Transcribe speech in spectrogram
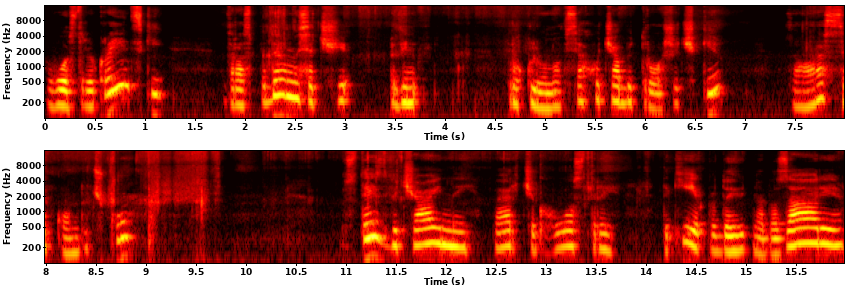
гострий український. Зараз подивимося, чи він проклюнувся хоча б трошечки. Зараз, секундочку. Пустий звичайний перчик гострий, такий, як продають на базарі,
